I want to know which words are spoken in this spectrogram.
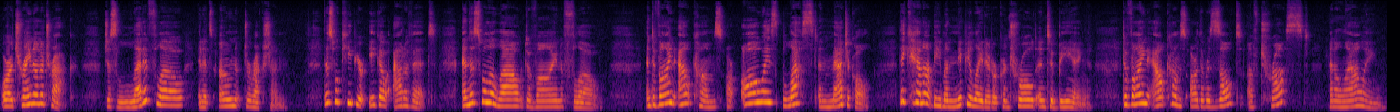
or a train on a track. Just let it flow in its own direction. This will keep your ego out of it, and this will allow divine flow. And divine outcomes are always blessed and magical. They cannot be manipulated or controlled into being. Divine outcomes are the result of trust and allowing.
